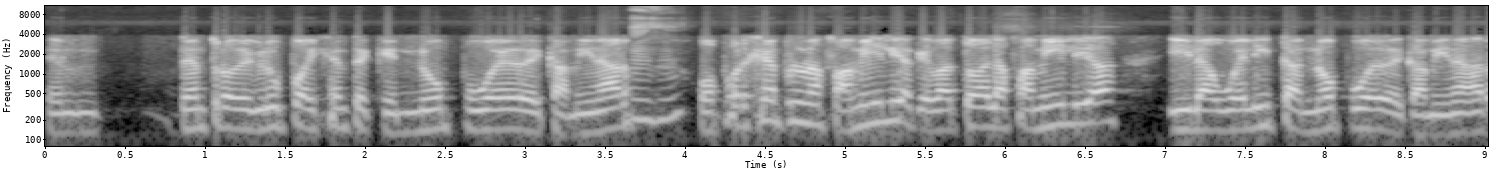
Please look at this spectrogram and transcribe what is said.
en dentro del grupo hay gente que no puede caminar, o por ejemplo una familia que va toda la familia y la abuelita no puede caminar,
